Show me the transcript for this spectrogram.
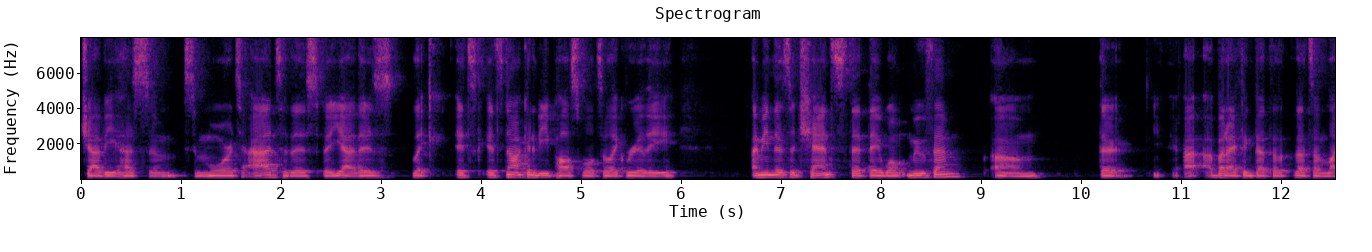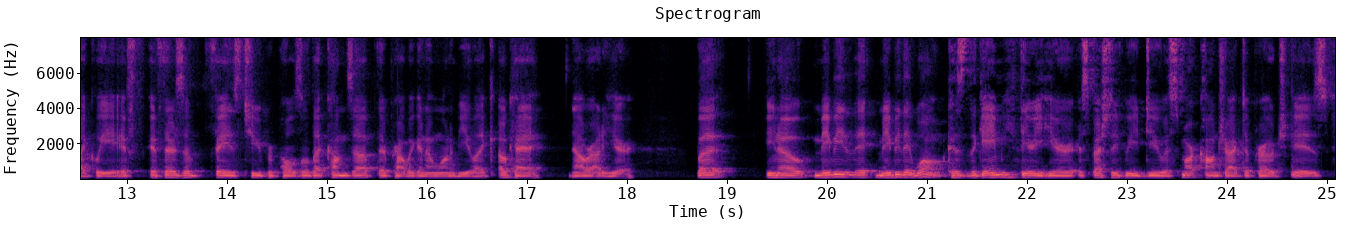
Jabby has some some more to add to this, but yeah, there's like it's it's not going to be possible to like really. I mean, there's a chance that they won't move them. Um, there, but I think that that's unlikely. If if there's a phase two proposal that comes up, they're probably going to want to be like, okay, now we're out of here. But you know, maybe they, maybe they won't because the game theory here, especially if we do a smart contract approach, is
